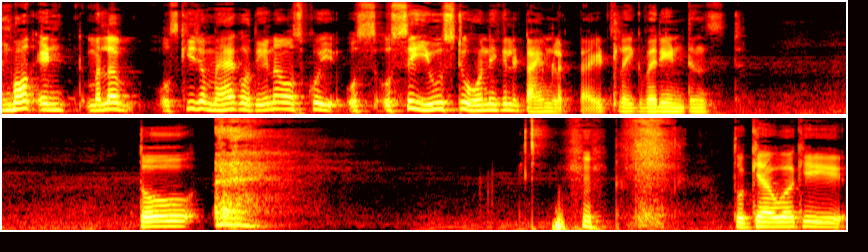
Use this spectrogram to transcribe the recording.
बहुत मतलब उसकी जो महक होती है ना उसको उस उससे यूज़ टू होने के लिए टाइम लगता है। इट्स लाइक वेरी इंटेंस तो तो क्या हुआ कि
